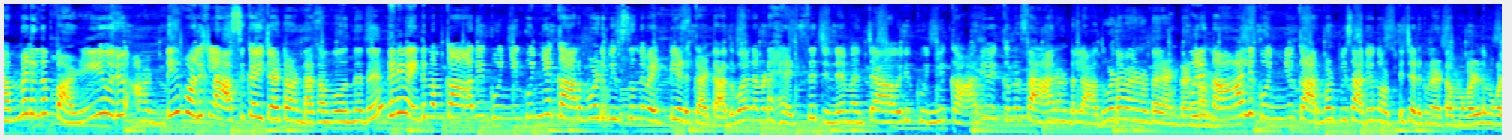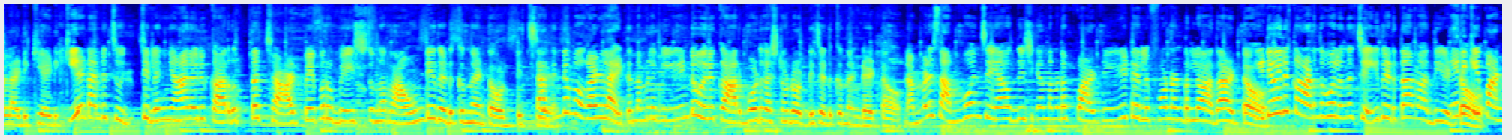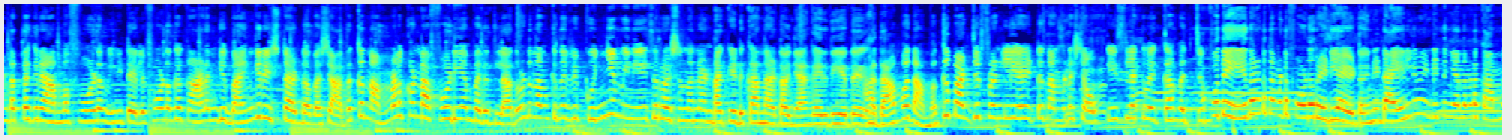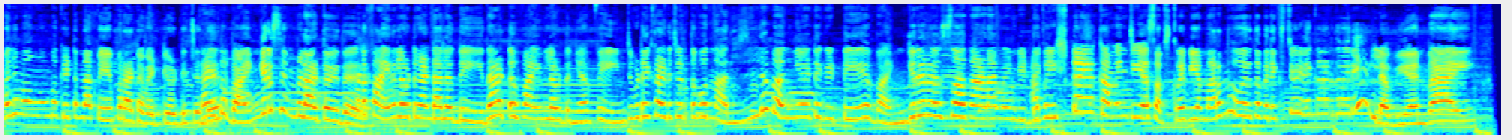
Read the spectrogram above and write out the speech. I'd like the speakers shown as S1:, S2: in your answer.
S1: നമ്മൾ ഇന്ന് പഴയ ഒരു അടിപൊളി ക്ലാസിക് ആയിട്ടാട്ടോ ഉണ്ടാക്കാൻ പോകുന്നത്. ഇതിന് വേണ്ടി നമുക്ക് ആദ്യം കുഞ്ഞു കുഞ്ഞു കാർഡ്ബോർഡ് പീസസ് ഒന്ന് വെട്ടിയെടുക്കാട്ടോ. അതുപോലെ നമ്മുടെ ഹെഡ്സെറ്റിന്റെ മറ്റേ ആ ഒരു കുഞ്ഞു കാതി വെക്കുന്ന സാധനം ഉണ്ടല്ലോ അതുകൂടെ വേണം കേട്ടോ രണ്ടെണ്ണം. ഒരു നാല് കുഞ്ഞു കാർഡ്ബോർഡ് പീസ് ആദ്യം ഒന്ന് ഒട്ടിച്ചെടുക്കണം കേട്ടോ മുകളിൽ മുകളിൽ അടുക്കി അടുക്കി. എന്നിട്ട് അതിന്റെ ചുറ്റിലും ഞാൻ ഒരു കറുത്ത ചാർട്ട് പേപ്പർ ഉപയോഗിച്ചിട്ടൊന്ന് റൗണ്ട് ചെയ്ത് എടുക്കുന്ന കേട്ടോ ഒട്ടിച്ച്. അതിന്റെ മുകളിലായിട്ട് നമ്മൾ വീണ്ടും ഒരു കാർഡ്ബോർഡ് കഷ്ണോട് ഒട്ടിച്ചെടുക്കുന്നുണ്ട് കേട്ടോ. നമ്മൾ സംഭവം ചെയ്യാൻ ഉദ്ദേശിക്കുന്ന നമ്മുടെ പഴയ ടെലിഫോൺ ഉണ്ടല്ലോ അതാട്ടോ. വീഡിയോയിൽ കാണുന്ന പോലെ ഒന്ന് ചെയ്തെടുത്താൽ മതി കേട്ടോ ഈ പണ്ടത്തെ ഗ്രാമഫോണും ഈ ടെലിഫോണും ഒക്കെ കാണാൻ എനിക്ക് ഭയങ്കര ഇഷ്ടമായിട്ടോ പക്ഷെ അതൊക്കെ നമ്മളെ കൊണ്ട് അഫോർഡ് ചെയ്യാൻ പറ്റത്തില്ല. അതുകൊണ്ട് നമുക്ക് ഒരു കുഞ്ഞു മിനിയേച്ചർ വേഷം തന്നെ ഉണ്ടാക്കി എടുക്കാന്നാട്ടോ ഞാൻ കരുതിയത്. അതാകുമ്പോ നമുക്ക് ബഡ്ജറ്റ് ഫ്രണ്ട്ലി ആയിട്ട് നമ്മുടെ ഷോക്കേസിലൊക്കെ വെക്കാൻ പറ്റും. അപ്പൊ ഏതാണ്ട് നമ്മുടെ ഫോൺ റെഡി ആയിട്ടോ? ഇനി ഡയലിന് വേണ്ടിയിട്ട് ഞാൻ നമ്മുടെ കമ്മൽ വാങ്ങുമ്പോൾ പേപ്പർ ആട്ടോ വെട്ടി ഒട്ടിച്ചത് ഇത് ഭയങ്കര സിമ്പിൾ ആട്ടോ ഇത്. ഫൈനൽ ഔട്ട് കണ്ടാലോ? ഇതാട്ടോ ഫൈനൽ ഔട്ട്. ഞാൻ പെയിന്റ് ഇവിടെ അടിച്ചെടുത്തപ്പോ നല്ല ഭംഗിയായിട്ട് കിട്ടിയേ. ഭയങ്കര രസമാണ് കാണാൻ വേണ്ടിട്ട് അപ്പൊ ഇഷ്ടമായ കമന്റ് ചെയ്യുക സബ്സ്ക്രൈബ് ചെയ്യാൻ മറന്നു പോരുത് നെക്സ്റ്റ് വീഡിയോ കാണുന്നവരെ ലവ് യു ആൻഡ് ബൈ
